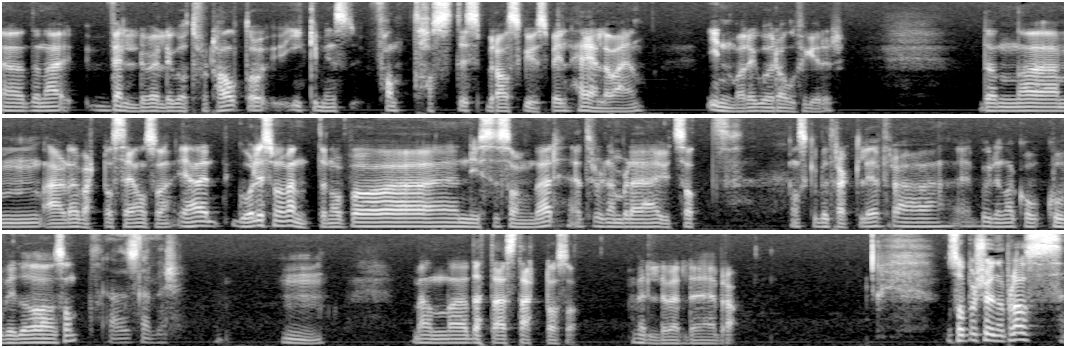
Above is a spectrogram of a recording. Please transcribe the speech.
Uh, den er veldig veldig godt fortalt, og ikke minst fantastisk bra skuespill hele veien. Innmari gode rollefigurer. Den uh, er det verdt å se. Altså. Jeg går liksom og venter nå på uh, ny sesong der. Jeg tror den ble utsatt ganske betraktelig pga. covid og sånt. Ja, det stemmer. Mm. Men uh, dette er sterkt også. Veldig, veldig bra. Og så på sjuendeplass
